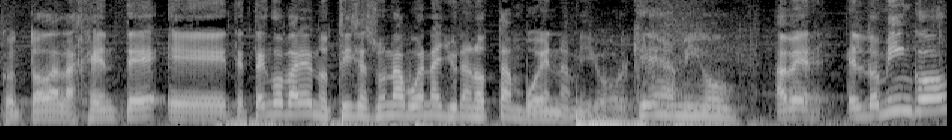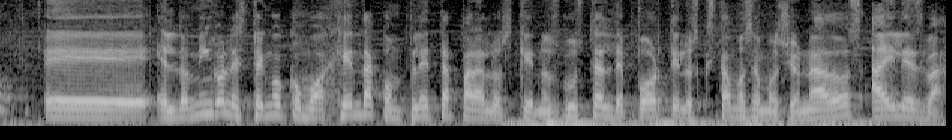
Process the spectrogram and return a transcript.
con toda la gente. Eh, te tengo varias noticias, una buena y una no tan buena, amigo. ¿Por qué, amigo? A ver, el domingo, eh, el domingo les tengo como agenda completa para los que nos gusta el deporte y los que estamos emocionados. Ahí les va.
